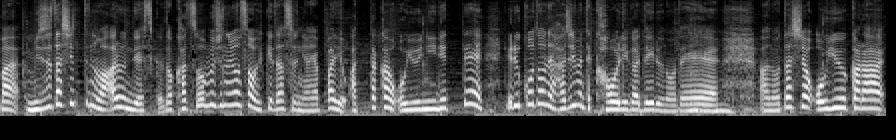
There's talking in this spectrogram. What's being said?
まあ、水だしっていうのはあるんですけど鰹節の良さを引き出すにはやっぱりあったかいお湯に入れて入れることで初めて香りが出るので、あの私はお湯から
